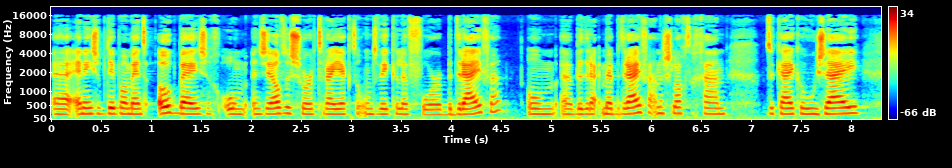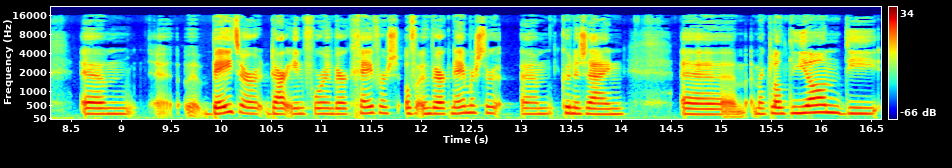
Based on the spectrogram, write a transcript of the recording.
Uh, en is op dit moment ook bezig om eenzelfde soort traject te ontwikkelen voor bedrijven. Om met bedrijven aan de slag te gaan. Om te kijken hoe zij uh, beter daarin voor hun werkgevers of hun werknemers te kunnen zijn. Ehm, mijn klant Lian, die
